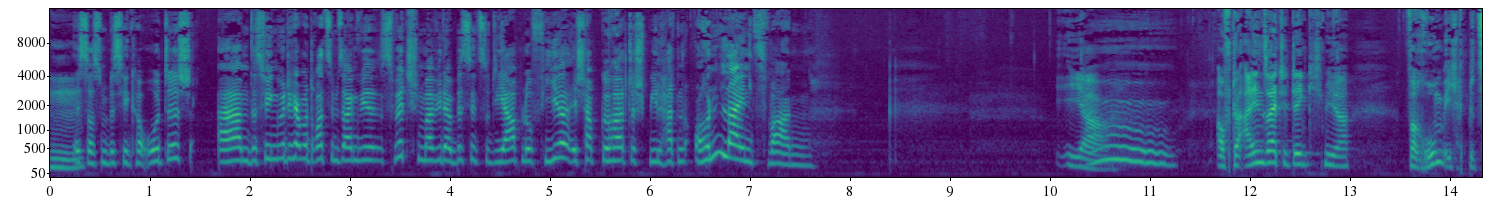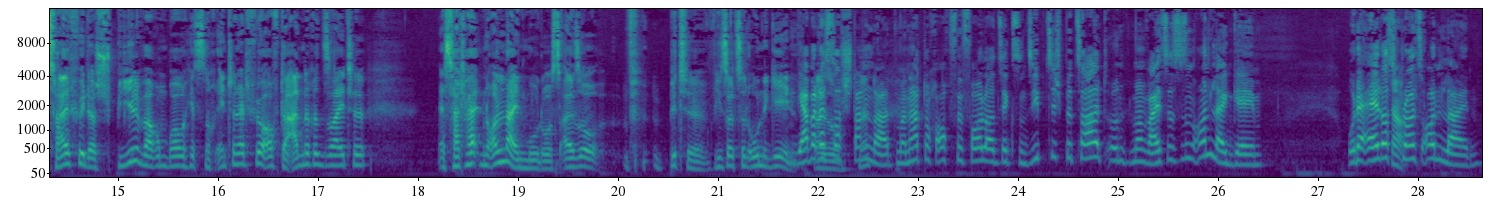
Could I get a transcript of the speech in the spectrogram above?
Mhm. Ist das ein bisschen chaotisch. Ähm, deswegen würde ich aber trotzdem sagen, wir switchen mal wieder ein bisschen zu Diablo 4. Ich habe gehört, das Spiel hat einen Online-Zwang. Ja. Uh. Auf der einen Seite denke ich mir, warum? Ich bezahle für das Spiel, warum brauche ich jetzt noch Internet für? Auf der anderen Seite, es hat halt einen Online-Modus. Also, bitte, wie soll es denn ohne gehen? Ja, aber also, das ist doch Standard. Man hat doch auch für Fallout 76 bezahlt und man weiß, es ist ein Online-Game. Oder Elder Ja. Scrolls Online.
